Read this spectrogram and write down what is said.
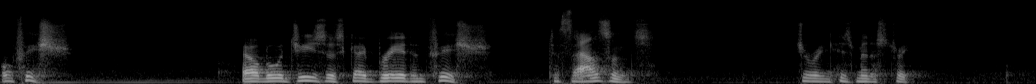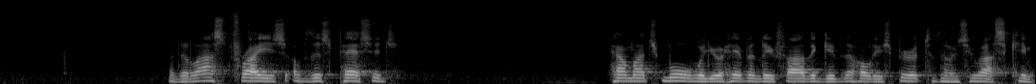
or fish. Our Lord Jesus gave bread and fish to thousands during his ministry. And the last phrase of this passage how much more will your heavenly Father give the Holy Spirit to those who ask him?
